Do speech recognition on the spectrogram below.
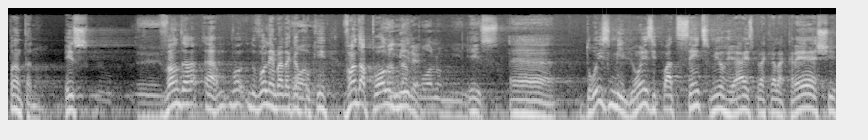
Pântano, é isso? É... Vanda, é, vou, vou lembrar daqui Polo. a pouquinho. Vanda Polo Vanda Miller. Polo Miller. Isso. É, 2 milhões e 400 mil reais para aquela creche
